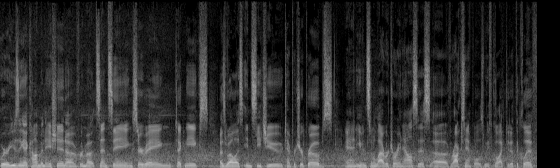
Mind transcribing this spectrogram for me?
We're using a combination of remote sensing surveying techniques, as well as in situ temperature probes, and even some laboratory analysis of rock samples we've collected at the cliff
